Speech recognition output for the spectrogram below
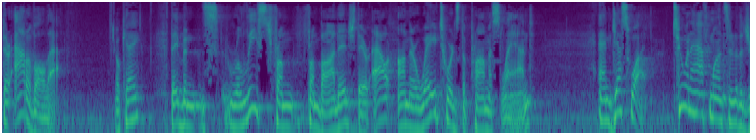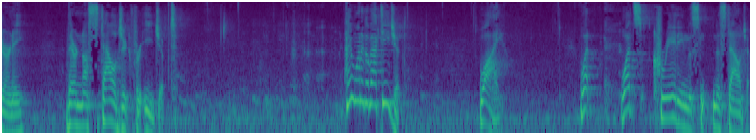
they're out of all that. Okay, They've been released from, from bondage. They're out on their way towards the promised land. And guess what? Two and a half months into the journey, they're nostalgic for Egypt. Want to go back to Egypt. Why? What, what's creating this nostalgia?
